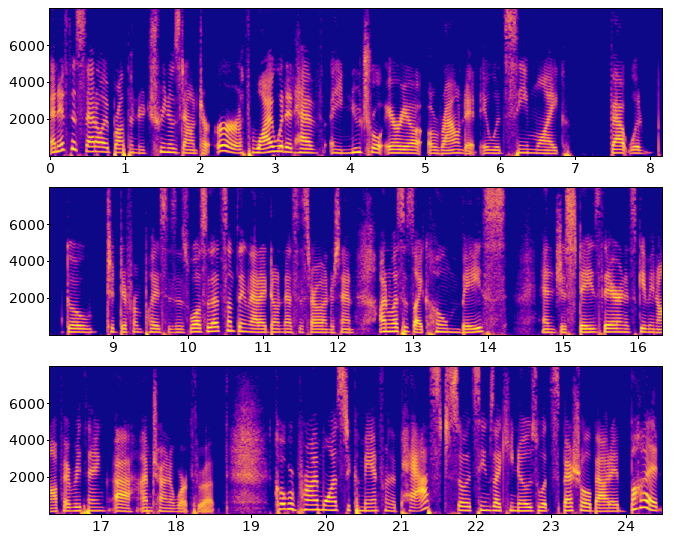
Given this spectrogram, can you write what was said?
And if the satellite brought the neutrinos down to Earth, why would it have a neutral area around it? It would seem like that would go to different places as well. So that's something that I don't necessarily understand, unless it's like home base and it just stays there and it's giving off everything. Ah, I'm trying to work through it. Cobra Prime wants to command from the past, so it seems like he knows what's special about it, but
